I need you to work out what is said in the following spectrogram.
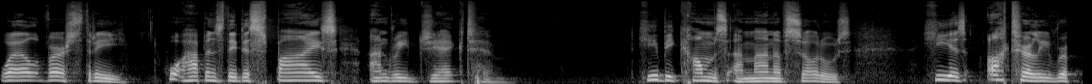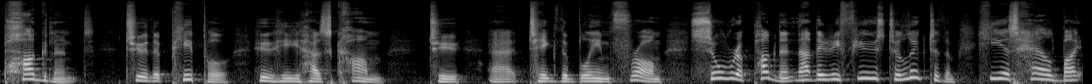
Well, verse 3 what happens? They despise and reject him he becomes a man of sorrows. He is utterly repugnant to the people who he has come to uh, take the blame from. So repugnant that they refuse to look to them. He is held by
